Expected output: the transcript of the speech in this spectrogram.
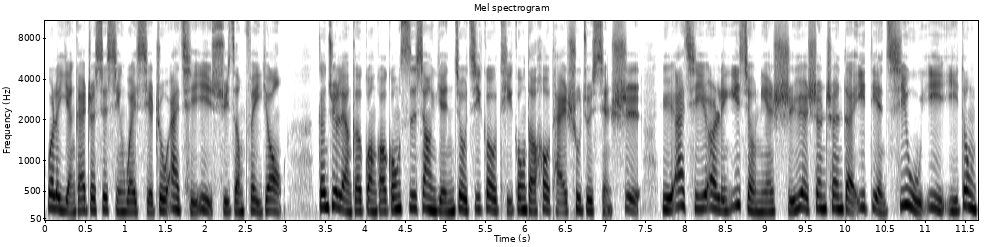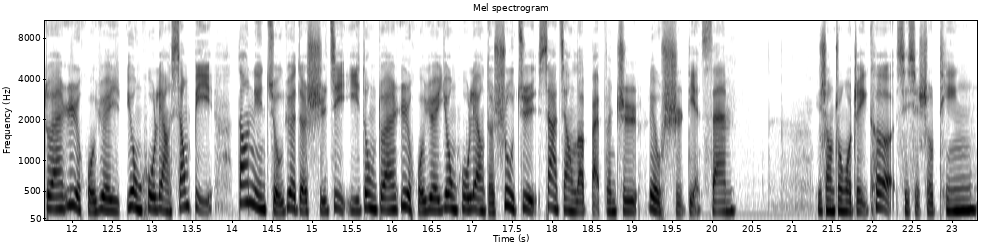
为了掩盖这些行为，协助爱奇艺虚增费用。根据两个广告公司向研究机构提供的后台数据显示，与爱奇艺二零一九年十月声称的一点七五亿移动端日活跃用户量相比，当年九月的实际移动端日活跃用户量的数据下降了百分之六十点三。以上中国这一刻，谢谢收听。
